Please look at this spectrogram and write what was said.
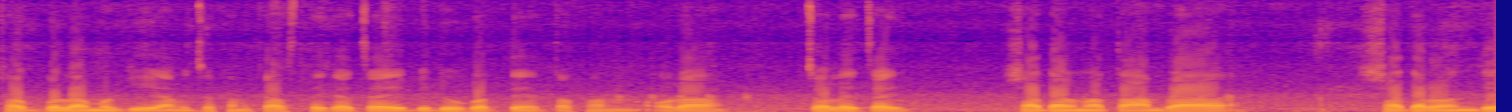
সবগুলা মুরগি, আমি যখন কাছ থেকে যাই ভিডিও করতে, তখন ওরা চলে যায়। সাধারণত আমরা সাধারণ যে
